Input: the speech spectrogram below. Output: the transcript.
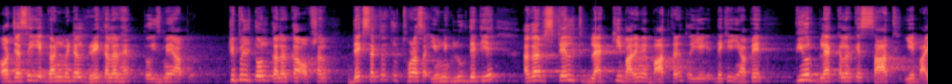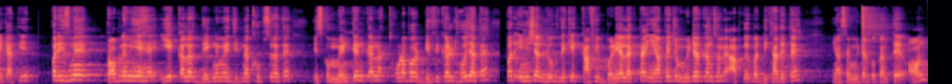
और जैसे ये गन मेटल ग्रे कलर है तो इसमें आप ट्रिपल टोन कलर का ऑप्शन देख सकते हो, जो थोड़ा सा यूनिक लुक देती है। अगर स्टेल्थ ब्लैक के बारे में बात करें तो ये देखिए, यहाँ पे प्योर ब्लैक कलर के साथ ये बाइक आती है। पर इसमें प्रॉब्लम ये है, ये कलर देखने में जितना खूबसूरत है, इसको मेंटेन करना थोड़ा बहुत डिफ़िकल्ट हो जाता है। पर इनिशियल लुक देखिए, काफ़ी बढ़िया लगता है। यहाँ पे जो मीटर कंसोल है, आपको एक बार दिखा देते हैं। यहाँ से मीटर को करते हैं ऑन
